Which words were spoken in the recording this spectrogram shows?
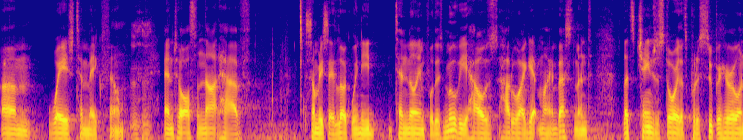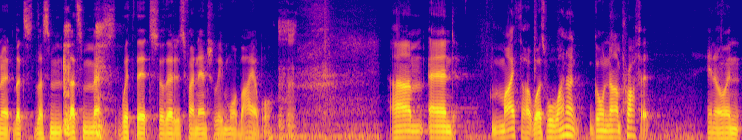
um, ways to make film, Mm-hmm. and to also not have somebody say, "Look, we need 10 million for this movie. How's how do I get my investment?" Let's change the story. Let's put a superhero in it. Let's let's let's mess with it so that it's financially more viable. Um, and my thought was, well, why not go nonprofit? You know, in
